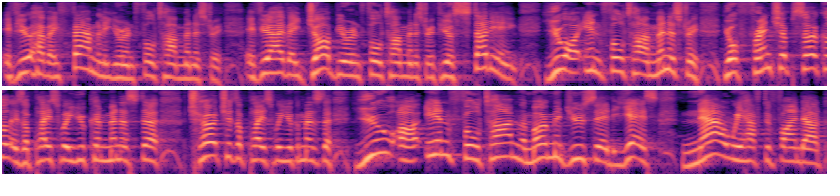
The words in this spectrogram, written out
If you have a family, you're in full time ministry. If you have a job, you're in full time ministry. If you're studying, you are in full time ministry. Your friendship circle is a place where you can minister. Church is a place where you can minister. You are in full time the moment you said yes. Now we have to find out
